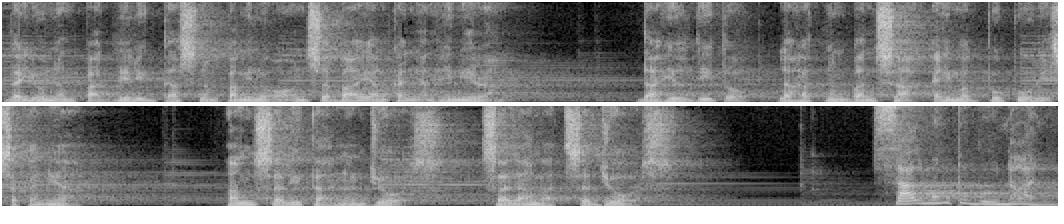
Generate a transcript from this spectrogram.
dayon ang pagliligtas ng Panginoon sa bayang kanyang hinirang. Dahil dito, lahat ng bansa ay magpupuri sa Kanya. Ang salita ng Diyos. Salamat sa Diyos. Salmong Tugunan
